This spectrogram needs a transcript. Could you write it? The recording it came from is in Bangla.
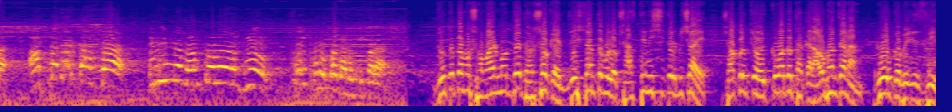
আপনাদের কাজ না বিভিন্ন মন্ত্রণালয়ে গিয়ে সেইখানে তদারকি করা। দ্রুততম সময়ের মধ্যে ধর্ষকের দৃষ্টান্তমূলক শাস্তি নিশ্চিতের বিষয়ে সকলকে ঐক্যবদ্ধ থাকার আহ্বান জানান Ruhul Kabir Rizvi.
